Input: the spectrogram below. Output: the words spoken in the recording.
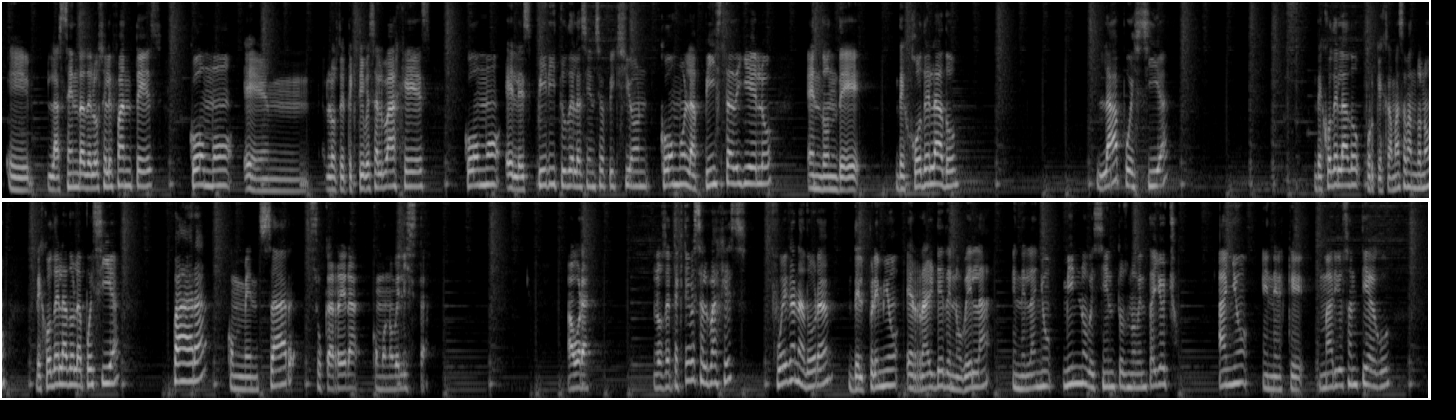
eh, La senda de los elefantes, como em, Los detectives salvajes, como el espíritu de la ciencia ficción, como la pista de hielo, en donde dejó de lado la poesía, dejó de lado, porque jamás abandonó, dejó de lado la poesía para comenzar su carrera como novelista. Ahora, Los Detectives Salvajes fue ganadora del premio Herralde de Novela en el año 1998, año en el que Mario Santiago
